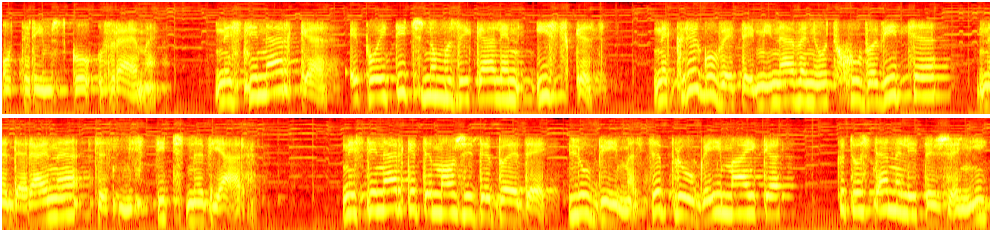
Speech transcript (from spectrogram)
от римско време. Нестинарка е поетично-музикален изказ на кръговете, минаване от хубавица надарена с мистична вяра. Нестинарката може да бъде любима съпруга и майка, като останалите жени,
